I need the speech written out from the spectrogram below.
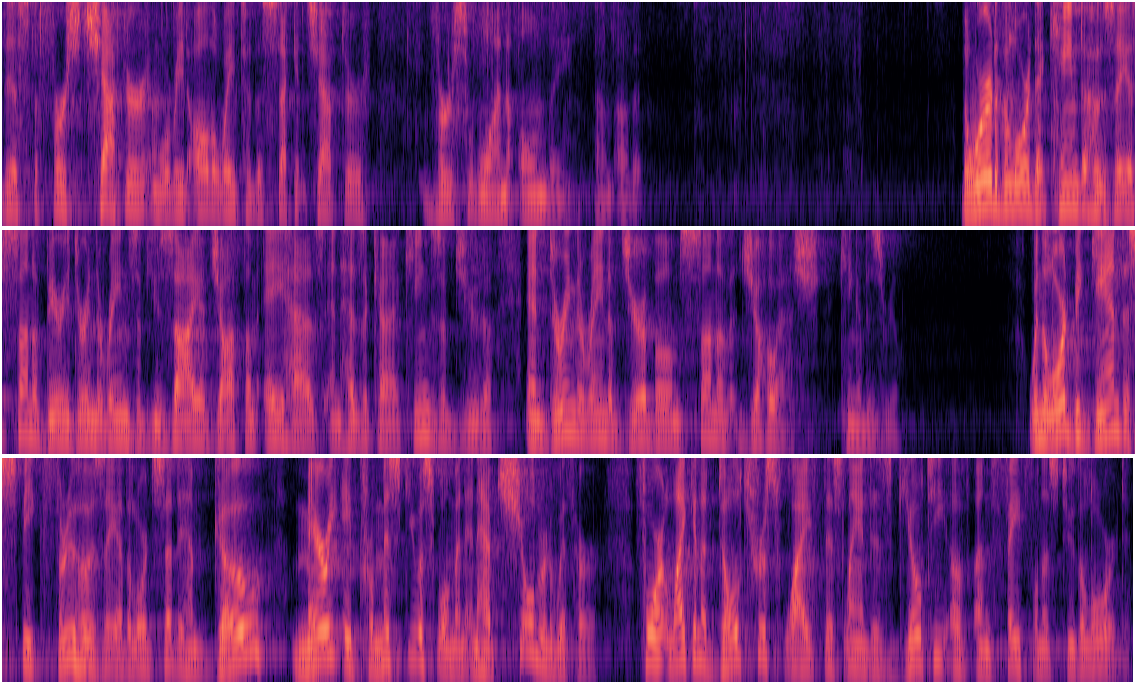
this, the first chapter, and we'll read all the way to the second chapter, verse 1 only um, of it. The word of the Lord that came to Hosea, son of Beeri, during the reigns of Uzziah, Jotham, Ahaz, and Hezekiah, kings of Judah, and during the reign of Jeroboam, son of Jehoash, king of Israel. When the Lord began to speak through Hosea, the Lord said to him, Go, marry a promiscuous woman and have children with her. For like an adulterous wife, this land is guilty of unfaithfulness to the Lord.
